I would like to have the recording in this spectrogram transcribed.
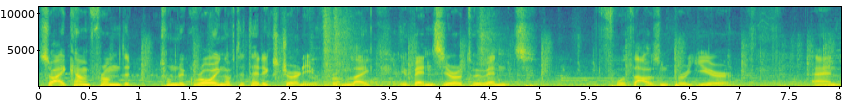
so I come from the from the growing of the TEDx journey, from like event zero to event 4,000 per year, and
